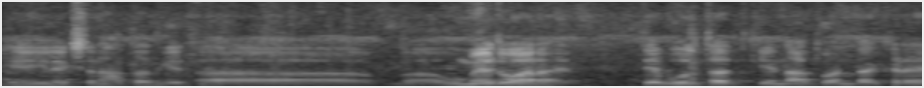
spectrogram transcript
हे इलेक्शन हातात घेतलं उमेदवार आहेत. ते बोलतात की नातवंडाकडे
